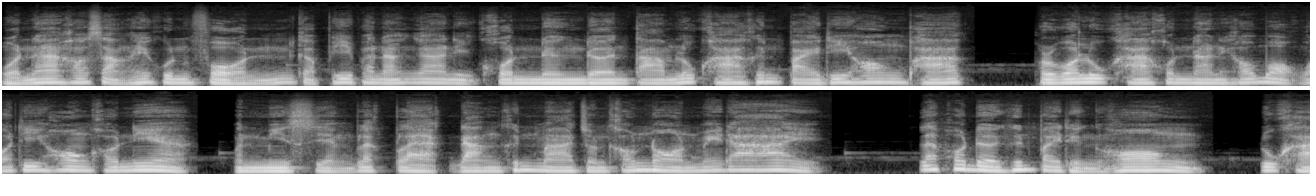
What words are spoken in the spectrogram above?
หัวหน้าเขาสั่งให้คุณฝนกับพี่พนักงานอีกคนหนึ่งเดินตามลูกค้าขึ้นไปที่ห้องพัก เพราะว่าลูกค้าคนนั้นเขาบอกว่าที่ห้องเขาเนี่ย มันมีเสียงแปลกๆดังขึ้นมาจนเขานอนไม่ได้ และพอเดินขึ้นไปถึงห้อง ลูกค้า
